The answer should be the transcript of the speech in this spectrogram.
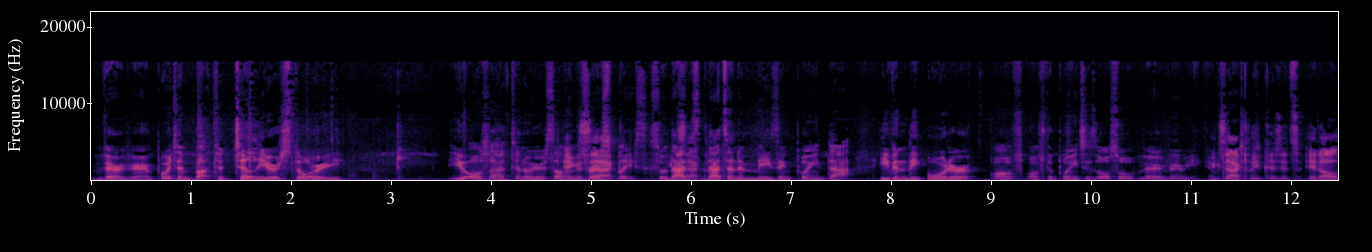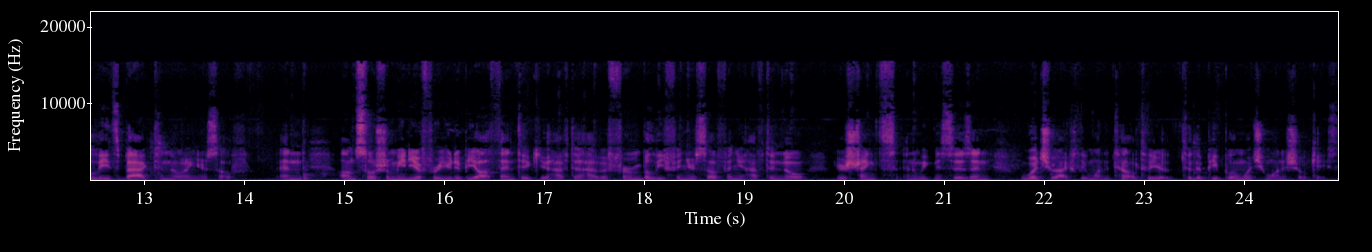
very very important. But to tell your story, you also have to know yourself in the first place. So that's Exactly. that's an amazing point. That even the order of of the points is also very very important. Exactly, because it's it all leads back to knowing yourself. And on social media, for you to be authentic, you have to have a firm belief in yourself, and you have to know your strengths and weaknesses, and what you actually want to tell to your to the people, and what you want to showcase.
